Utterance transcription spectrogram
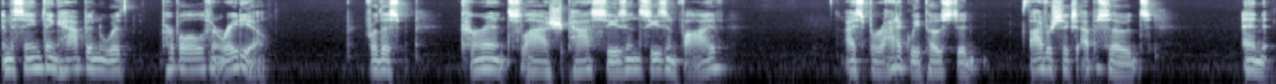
And the same thing happened with Purple Elephant Radio. For this current slash past season, season five, I sporadically posted five or six episodes and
